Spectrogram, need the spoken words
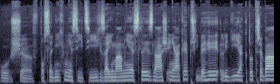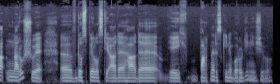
už eh, v posledních měsících. Zajímá mě, jestli znáš i nějaké příběhy lidí, jak to třeba narušuje eh, v dospělosti ADHD jejich partnerský nebo rodinný život.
